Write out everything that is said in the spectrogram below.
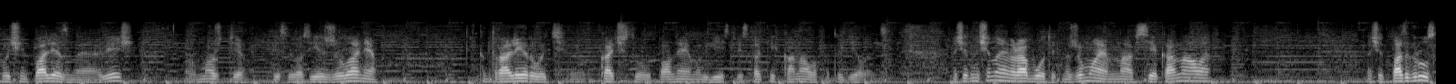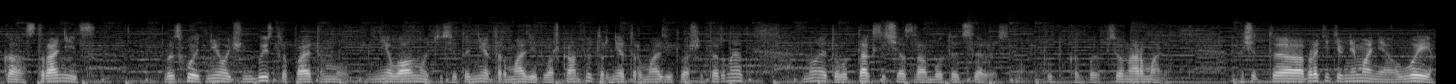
Очень полезная вещь. можете, если у вас есть желание, контролировать э, качество выполняемых действий, из каких каналов это делается. Значит, начинаем работать. Нажимаем на все каналы. Значит, подгрузка страниц происходит не очень быстро, поэтому не волнуйтесь, это не тормозит ваш компьютер, не тормозит ваш интернет, но это вот так сейчас работает сервис. Ну, тут как бы все нормально. Значит, э, обратите внимание, вы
